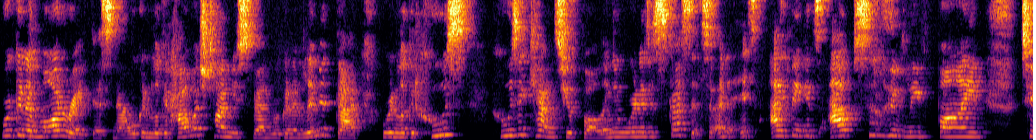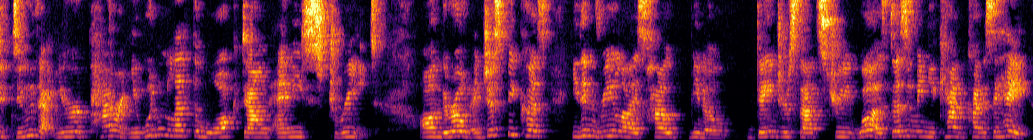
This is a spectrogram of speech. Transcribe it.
we're going to moderate this now. We're going to look at how much time you spend. We're going to limit that. We're going to look at whose whose accounts you're following and we're going to discuss it so and it's i think it's absolutely fine to do that you're a parent you wouldn't let them walk down any street on their own. And just because you didn't realize how, you know, dangerous that street was doesn't mean you can't kind of say, hey,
